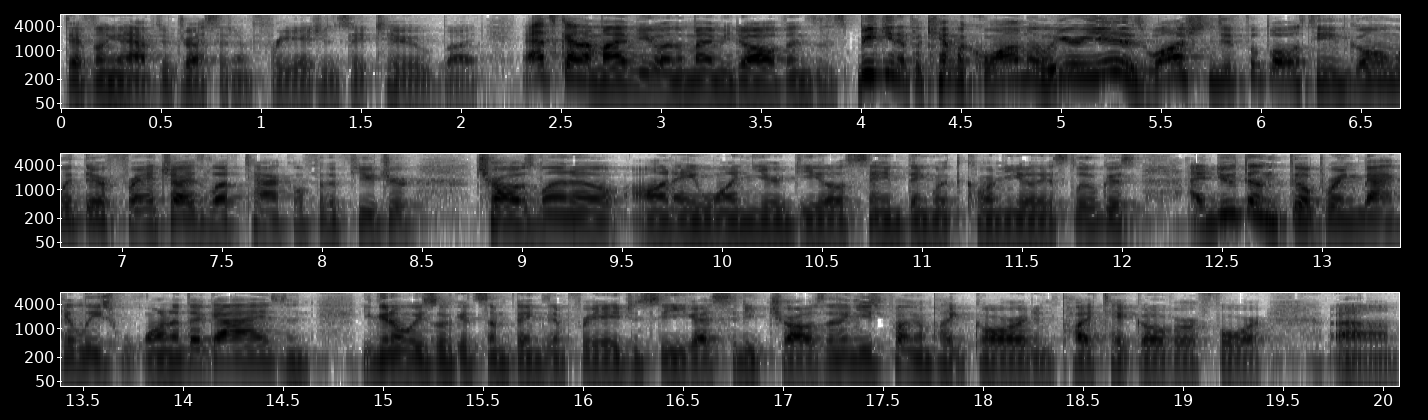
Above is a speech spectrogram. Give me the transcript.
definitely gonna have to address it in free agency too. But that's kind of my view on the Miami Dolphins. And speaking of Ikem Ekwonu, here he is, Washington football team going with their franchise left tackle for the future, Charles Leno on a one-year deal. Same thing with Cornelius Lucas. I do think they'll bring back at least one of the guys, and you can always look at some things in free agency. You got Saahdiq Charles. I think he's probably gonna play guard and probably take over for um,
